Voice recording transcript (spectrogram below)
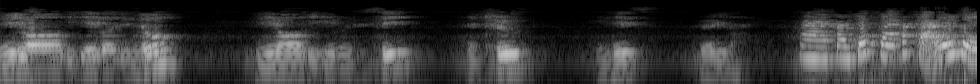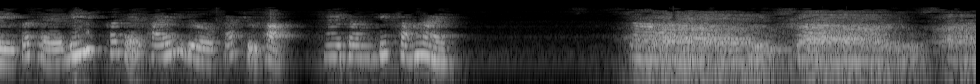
May all be able to know, may all be able to see the truth in this very life. và cầu chúc cho tất cả quý vị có thể biết có thể thấy được các sự thật ngay trong kiếp sống này. Sa, sa, Amen.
